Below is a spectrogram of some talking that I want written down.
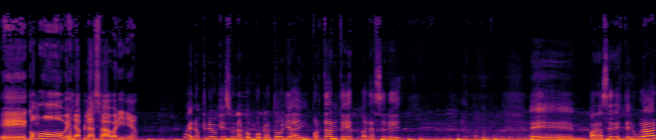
Eh, ¿Cómo ves la plaza, Varinia? Bueno, creo que es una convocatoria importante para hacer, eh. Eh, para hacer este lugar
